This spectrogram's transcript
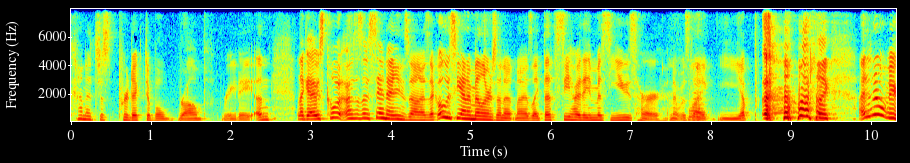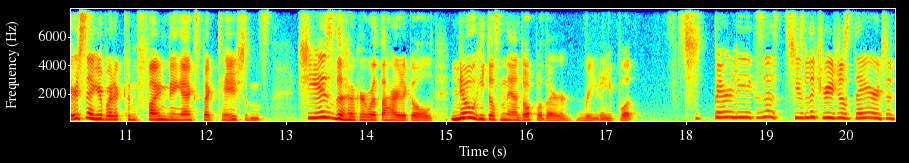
kind of just predictable romp, really. And like I was, co- as I was saying, Aliens on, I was like, oh, Sienna Miller's in it, and I was like, let's see how they misuse her, and it was like, yep. like I don't know what you're saying about a confounding expectations. She is the hooker with the heart of gold. No, he doesn't end up with her really, but she barely exists. She's literally just there to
